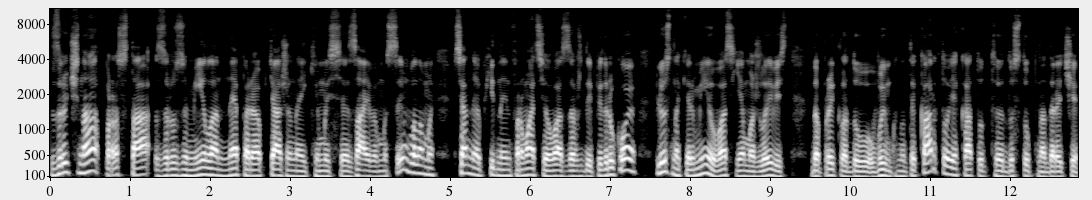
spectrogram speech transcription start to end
зручна, проста, зрозуміла, не переобтяжена якимись зайвими символами. Вся необхідна інформація у вас завжди під рукою. Плюс на кермі у вас є можливість, до прикладу, вимкнути карту, яка тут доступна. До речі,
